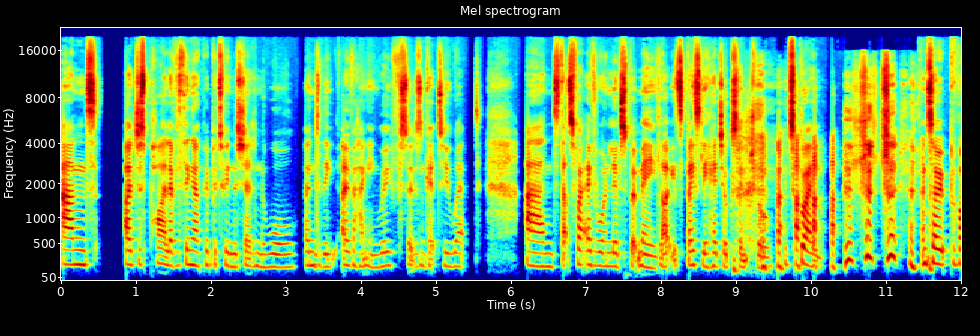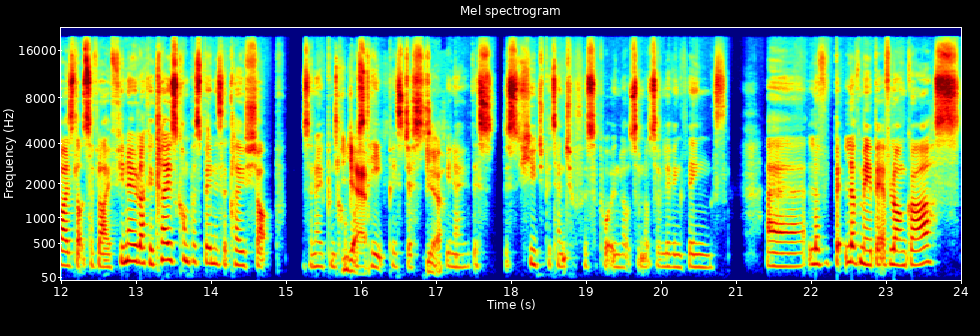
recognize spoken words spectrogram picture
and I just pile everything up in between the shed and the wall under the overhanging roof so it doesn't get too wet. And that's where everyone lives but me. Like it's basically hedgehog central. it's great. And so it provides lots of life. You know, like a closed compost bin is a closed shop. It's an open compost Yeah. heap It's just, Yeah. you know, this this huge potential for supporting lots and lots of living things. Uh, love love me a bit of long grass,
